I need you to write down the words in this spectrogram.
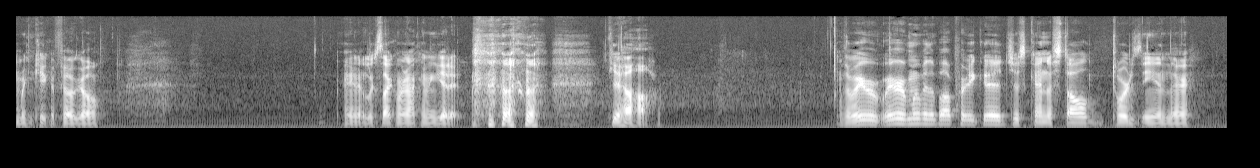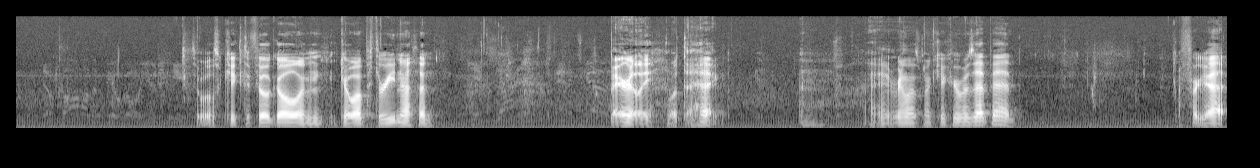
we can kick a field goal. And it looks like we're not going to get it. yeah. So we were, we were moving the ball pretty good, just kind of stalled towards the end there. So we'll kick the field goal and go up 3 nothing. Barely. What the heck? I didn't realize my kicker was that bad. I forgot.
